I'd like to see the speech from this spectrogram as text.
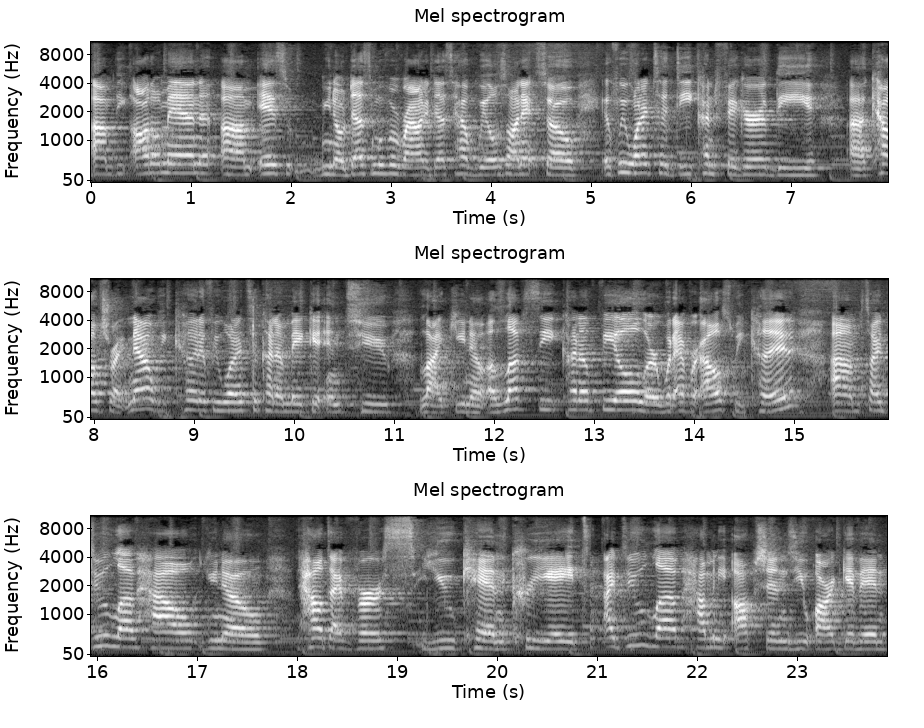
Um, the Ottoman um, is, you know, does move around. It does have wheels on it. So if we wanted to deconfigure the uh, couch right now, we could if we wanted to kind of make it into like, you know, a love seat kind of feel or whatever else we could. Um, so I do love how, you know, how diverse you can create. I do love how many options you are given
